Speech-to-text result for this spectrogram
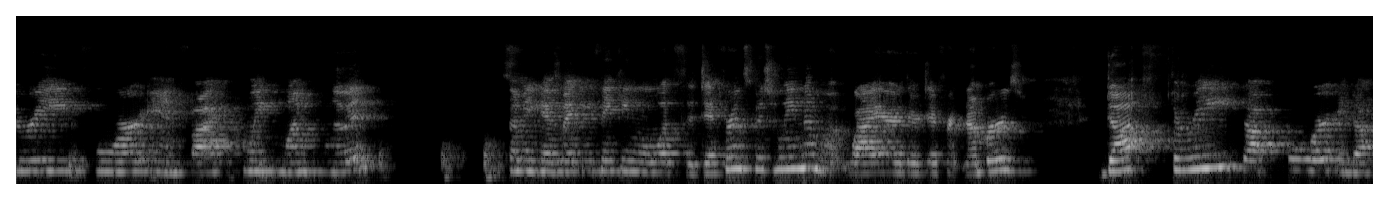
three, four, and 5.1 fluid. Some of you guys might be thinking, well, what's the difference between them? Why are there different numbers? Dot three, dot four, and dot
